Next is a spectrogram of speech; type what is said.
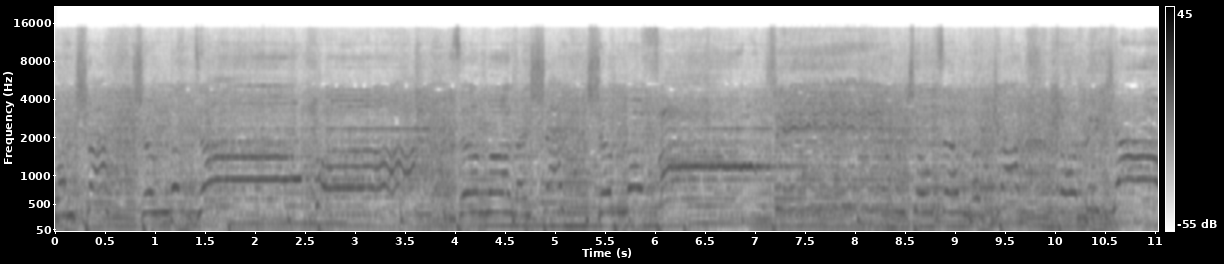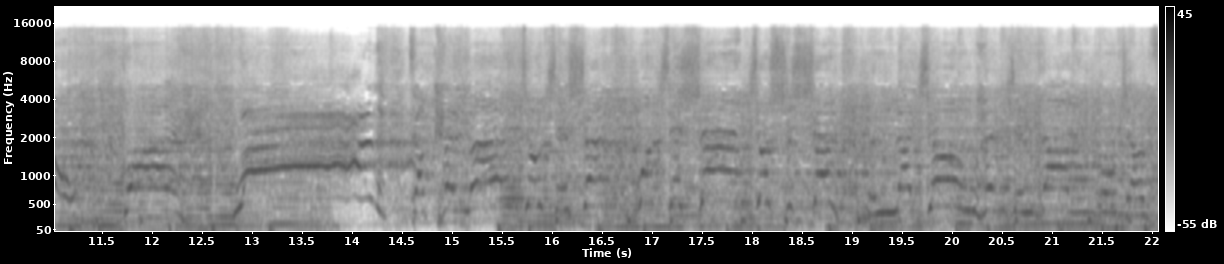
望穿？什么灯山，我见山就是山，本来就很简单，不找自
